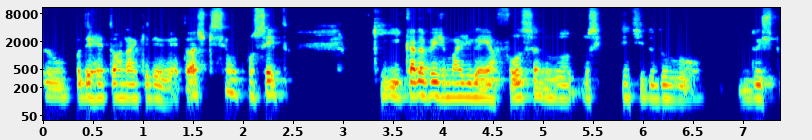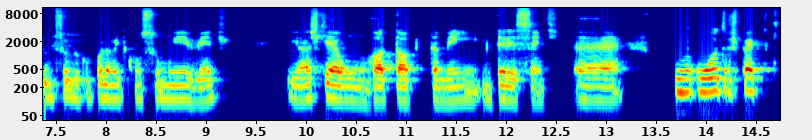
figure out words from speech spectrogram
eu poder retornar àquele evento. Eu acho que isso é um conceito que cada vez mais ganha força no, no sentido do, do estudo sobre o comportamento de consumo em eventos, e eu acho que é um hot topic também interessante. É, um, um, outro aspecto que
